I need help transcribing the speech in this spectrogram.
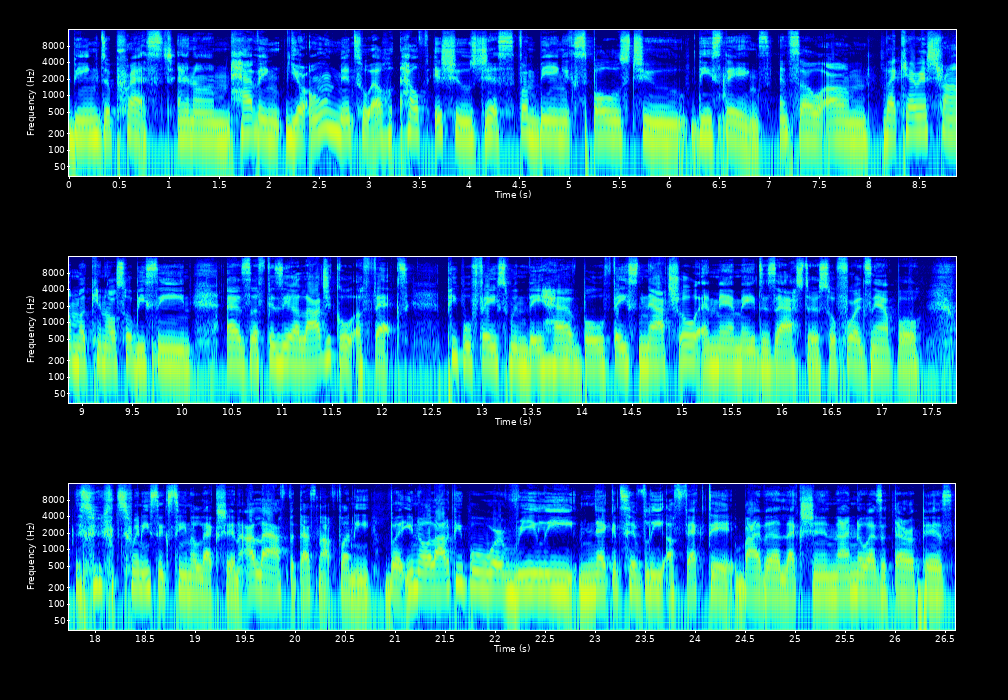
being depressed and um, having your own mental health issues just from being being exposed to these things. And so, um, vicarious trauma can also be seen as a physiological effect people face when they have both faced natural and man-made disasters. So, for example, the 2016 election, I laugh, but that's not funny. But you know, a lot of people were really negatively affected by the election. I know as a therapist,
